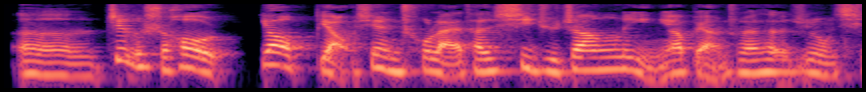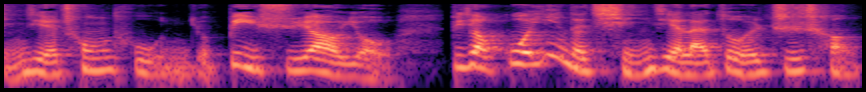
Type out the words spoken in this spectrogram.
呃，这个时候要表现出来它的戏剧张力，你要表现出来它的这种情节冲突，你就必须要有比较过硬的情节来作为支撑。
